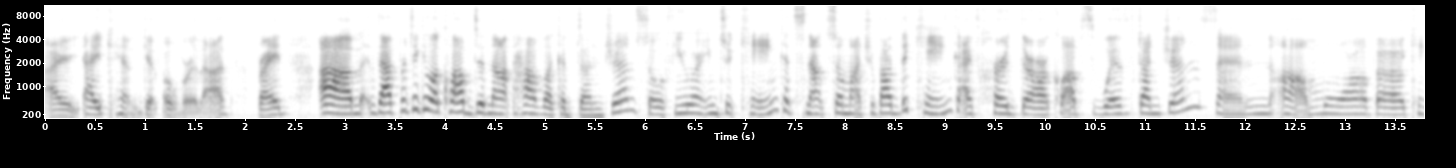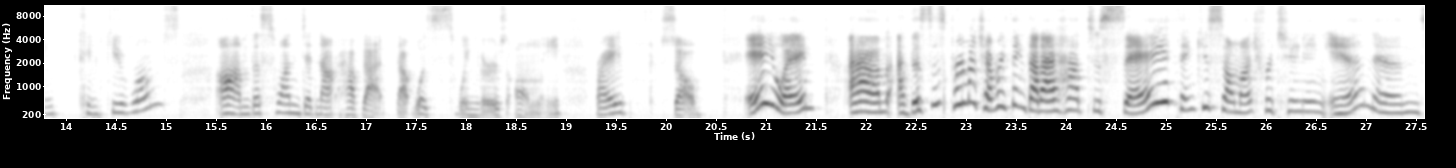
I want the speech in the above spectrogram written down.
I, I can't get over that right? Um, that particular club did not have like a dungeon. So if you are into kink, it's not so much about the kink. I've heard there are clubs with dungeons and um, more of a kink kinky rooms. Um, this one did not have that. That was swingers only, right? So Anyway, um, this is pretty much everything that I had to say. Thank you so much for tuning in, and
